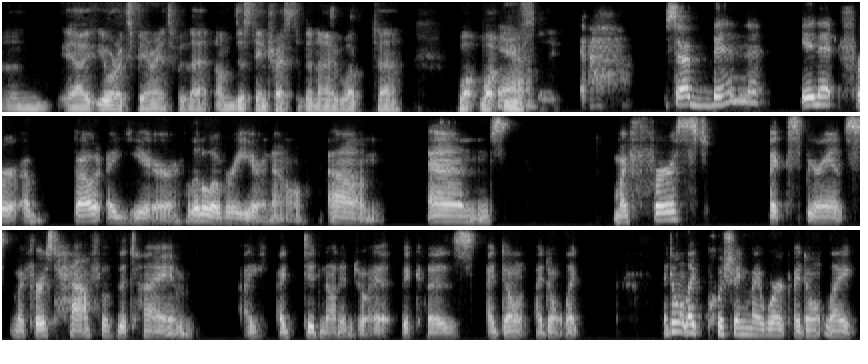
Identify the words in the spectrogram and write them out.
and you know your experience with that? I'm just interested to know what uh, what what yeah. you've seen. So I've been in it for about a year, a little over a year now. Um, and my first experience, my first half of the time, I I did not enjoy it because I don't I don't like I don't like pushing my work. I don't like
